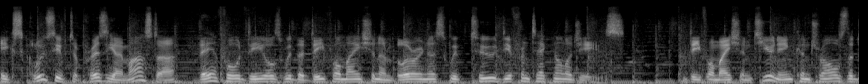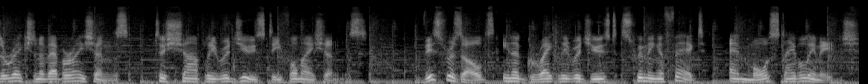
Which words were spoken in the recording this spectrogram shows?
exclusive to Presio Master, therefore deals with the deformation and blurriness with two different technologies. Deformation tuning controls the direction of aberrations to sharply reduce deformations. This results in a greatly reduced swimming effect and more stable image.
